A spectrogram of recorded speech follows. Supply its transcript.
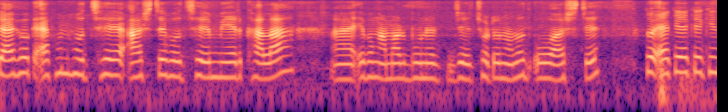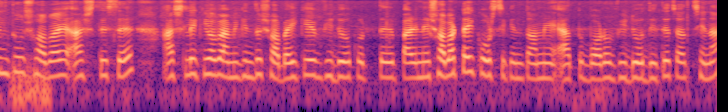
যাই হোক, এখন হচ্ছে, আসছে হচ্ছে মেয়ের খালা এবং আমার বোনের যে ছোট ননদ, ও আসছে। তো একে একে কিন্তু সবাই আসতেছে। আসলে কি হবে, আমি কিন্তু সবাইকে ভিডিও করতে পারিনি। সবারটাই করছি কিন্তু আমি এত বড় ভিডিও দিতে চাচ্ছি না।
